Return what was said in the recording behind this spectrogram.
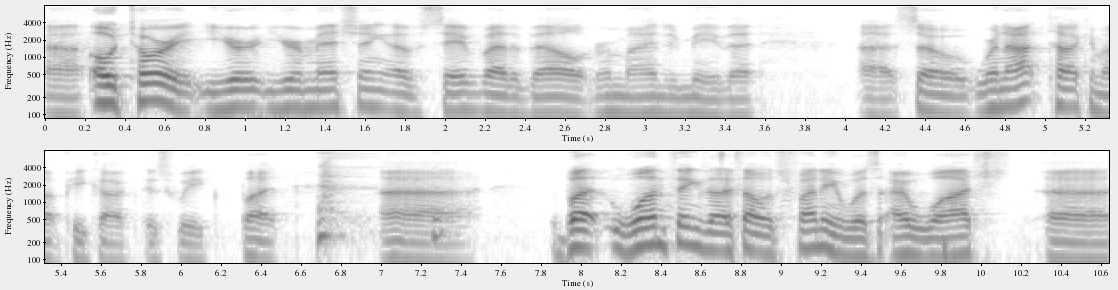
Uh, oh, Tori, your your mentioning of Saved by the Bell reminded me that. Uh, so we're not talking about Peacock this week, but uh, but one thing that I thought was funny was I watched, uh,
